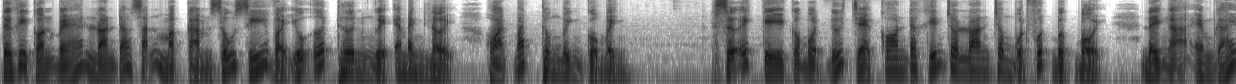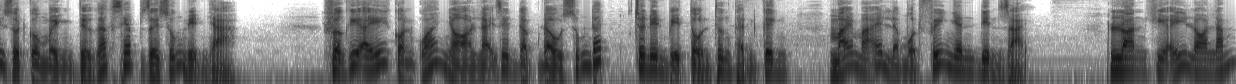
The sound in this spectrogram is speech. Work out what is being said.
Từ khi còn bé, Loan đã sẵn mặc cảm xấu xí và yếu ớt hơn người em anh lợi, hoạt bát thông minh của mình. Sự ích kỷ của một đứa trẻ con đã khiến cho Loan trong một phút bực bội, đẩy ngã em gái ruột của mình từ gác xếp rơi xuống nền nhà. Phượng khi ấy còn quá nhỏ lại rơi đập đầu xuống đất cho nên bị tổn thương thần kinh, mãi mãi là một phế nhân điên dại. Loan khi ấy lo lắm,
